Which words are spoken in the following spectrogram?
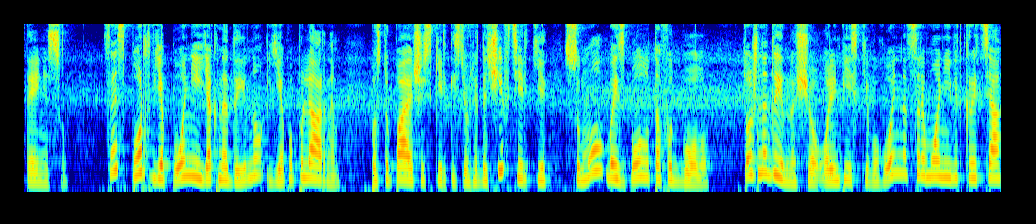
тенісу. Цей спорт в Японії, як не дивно, є популярним, поступаючись кількістю глядачів тільки сумо, бейсболу та футболу. Тож не дивно, що олімпійський вогонь на церемонії відкриття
